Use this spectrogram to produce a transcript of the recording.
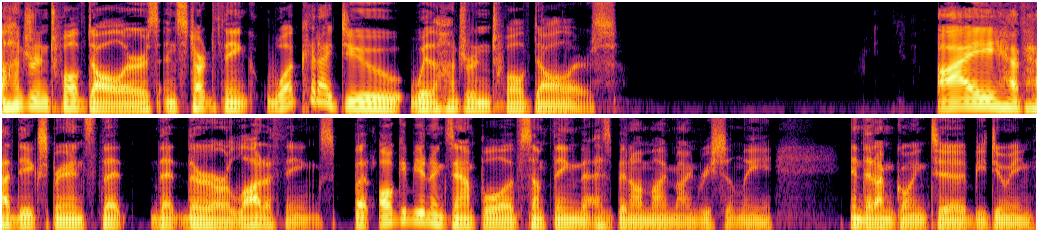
$112 and start to think, what could I do with $112? I have had the experience that that there are a lot of things, but I'll give you an example of something that has been on my mind recently and that I'm going to be doing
